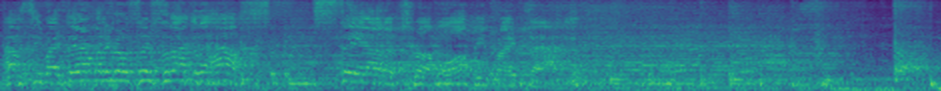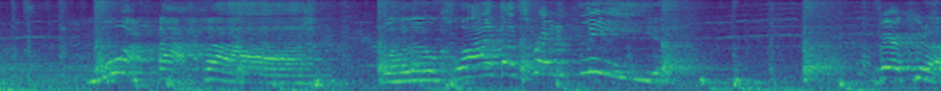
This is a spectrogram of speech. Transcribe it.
Have a seat right there. I'm gonna go search the back of the house. Stay out of trouble. I'll be right back. Well, hello, Clyde. That's right, it's me. Barracuda.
